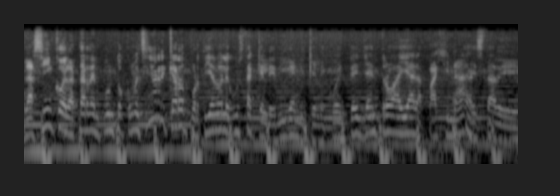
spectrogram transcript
Las 5 de la tarde en punto. Como el señor Ricardo Portilla no le gusta que le digan y que le cuenten, ya entró ahí a la página esta de...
